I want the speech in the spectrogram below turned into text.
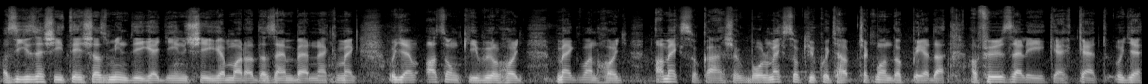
Az ízesítés az mindig egyénisége marad az embernek, meg ugye azon kívül, hogy megvan, hogy a megszokásokból megszokjuk, hogyha csak mondok példát, a főzelékeket ugye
